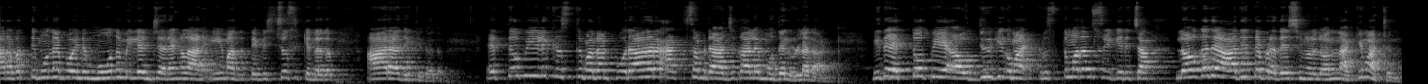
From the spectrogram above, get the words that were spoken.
അറുപത്തിമൂന്ന് പോയിന്റ് മൂന്ന് മില്യൺ ജനങ്ങളാണ് ഈ മതത്തെ വിശ്വസിക്കുന്നതും ആരാധിക്കുന്നതും. എത്തോപ്യയിലെ ക്രിസ്തുമതം പുരാതന അക്സം രാജകാലം മുതലുള്ളതാണ്. ഇത് എത്തോപ്യയെ ഔദ്യോഗികമായി ക്രിസ്തുമതം സ്വീകരിച്ച ലോകത്തെ ആദ്യത്തെ പ്രദേശങ്ങളിൽ ഒന്നാക്കി മാറ്റുന്നു.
